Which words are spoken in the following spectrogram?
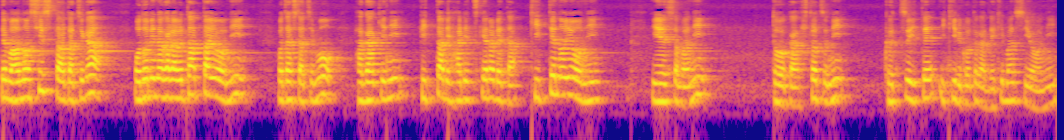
でもあのシスターたちが踊りながら歌ったように私たちもはがきにぴったり貼り付けられた切手のようにイエス様にどうか一つにくっついて生きることができますように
